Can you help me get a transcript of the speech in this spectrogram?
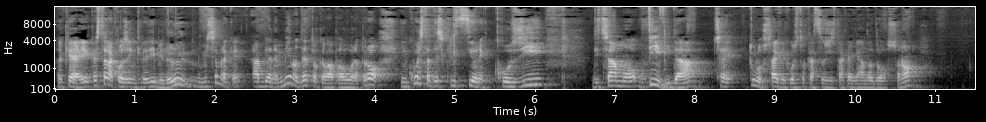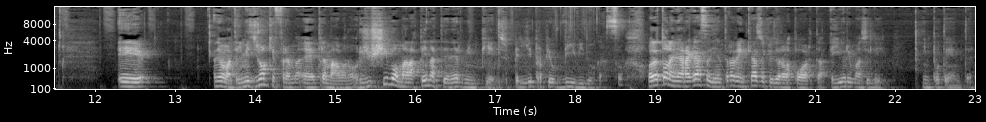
ok? Questa è la cosa incredibile, lui non mi sembra che abbia nemmeno detto che aveva paura, però in questa descrizione così, diciamo, vivida, cioè tu lo sai che questo cazzo si sta cagando addosso, no? E Andiamo avanti, le mie ginocchia frema, eh, tremavano, riuscivo malapena a tenermi in piedi, lì proprio vivido, cazzo. Ho detto alla mia ragazza di entrare in casa e chiudere la porta e io rimasi lì, impotente,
